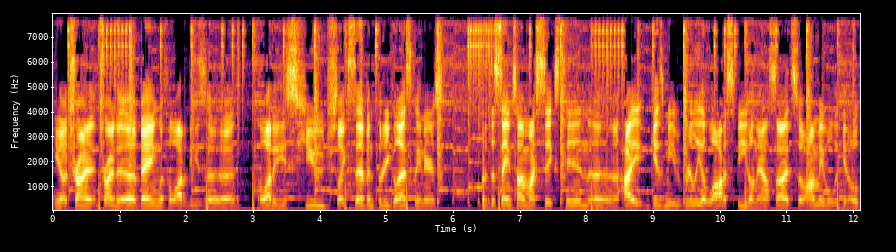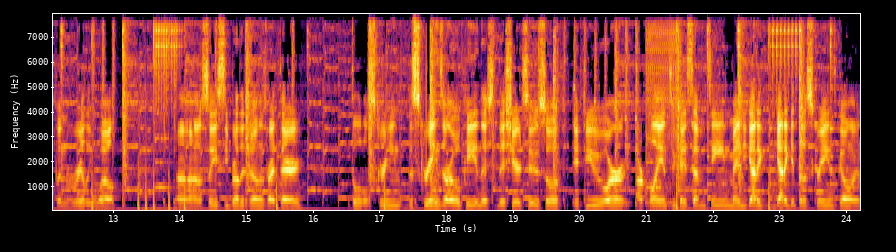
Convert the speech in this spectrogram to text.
You know, trying trying to uh, bang with a lot of these uh, a lot of these huge like seven three glass cleaners but at the same time my 6'10 uh, height gives me really a lot of speed on the outside so I'm able to get open really well uh, so you see Brother Jones right there, the little screen. The screens are OP in this this year too. So if, if you are are playing 2K17, man, you gotta you gotta get those screens going,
